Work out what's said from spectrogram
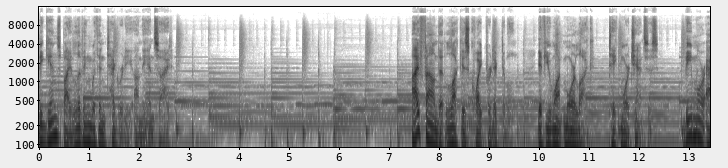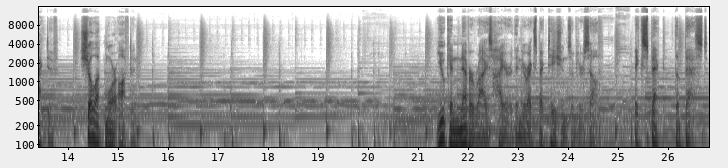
begins by living with integrity on the inside. I've found that luck is quite predictable. If you want more luck, take more chances. Be more active. Show up more often. You can never rise higher than your expectations of yourself. Expect the best.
